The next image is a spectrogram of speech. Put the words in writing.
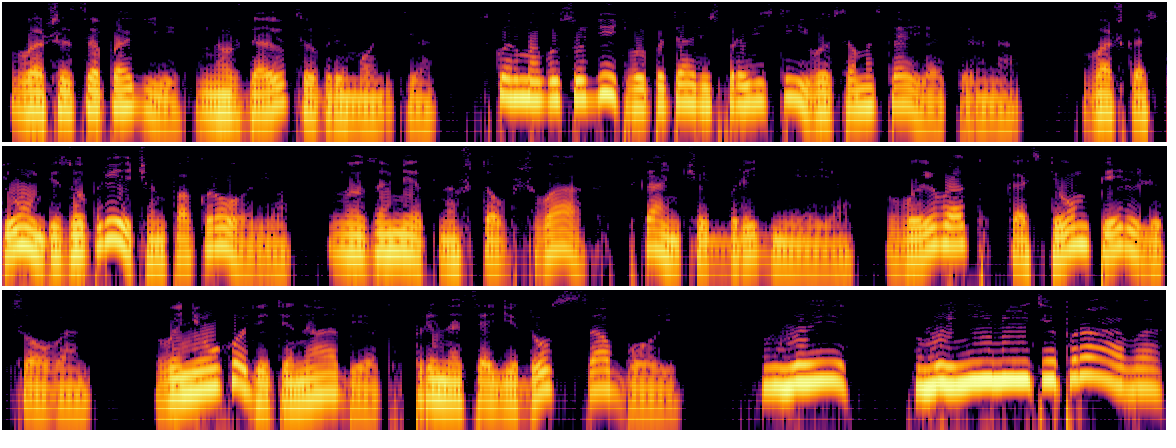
«Ваши сапоги нуждаются в ремонте. Сколь могу судить, вы пытались провести его самостоятельно. Ваш костюм безупречен по крою, но заметно, что в швах ткань чуть бледнее. Вывод – костюм перелицован. Вы не уходите на обед, принося еду с собой. Вы... Вы не имеете права!»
